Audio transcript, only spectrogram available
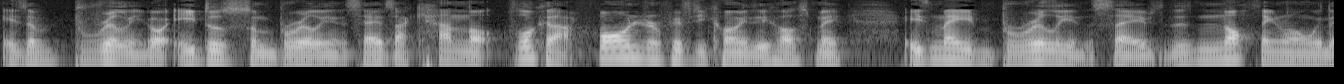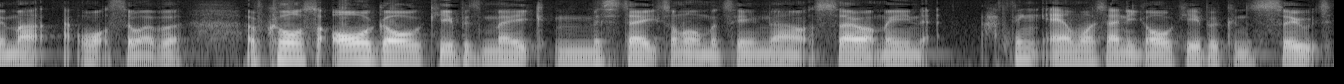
is a brilliant guy. He does some brilliant saves. I cannot look at that. 450 coins he cost me. He's made brilliant saves. There's nothing wrong with him whatsoever. Of course, all goalkeepers make mistakes on all my team now. So I mean, I think almost any goalkeeper can suit,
